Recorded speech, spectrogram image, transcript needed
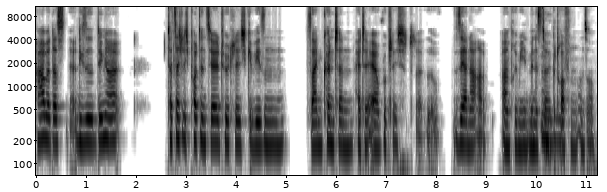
habe, dass diese Dinger tatsächlich potenziell tödlich gewesen sein könnten, hätte er wirklich also, sehr nah am Premierminister Mhm. getroffen und so.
